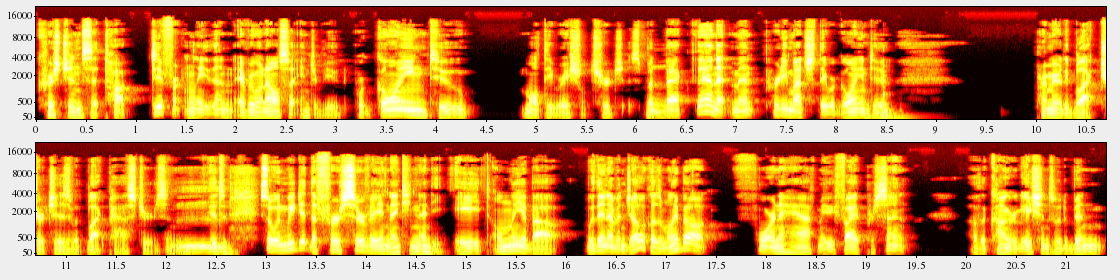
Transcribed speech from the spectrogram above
Christians that talked differently than everyone else I interviewed were going to multiracial churches. But Hmm. back then, it meant pretty much they were going to primarily black churches with black pastors. And Mm. it's, so when we did the first survey in 1998, only about, within evangelicalism, only about four and a half, maybe 5% of the congregations would have been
